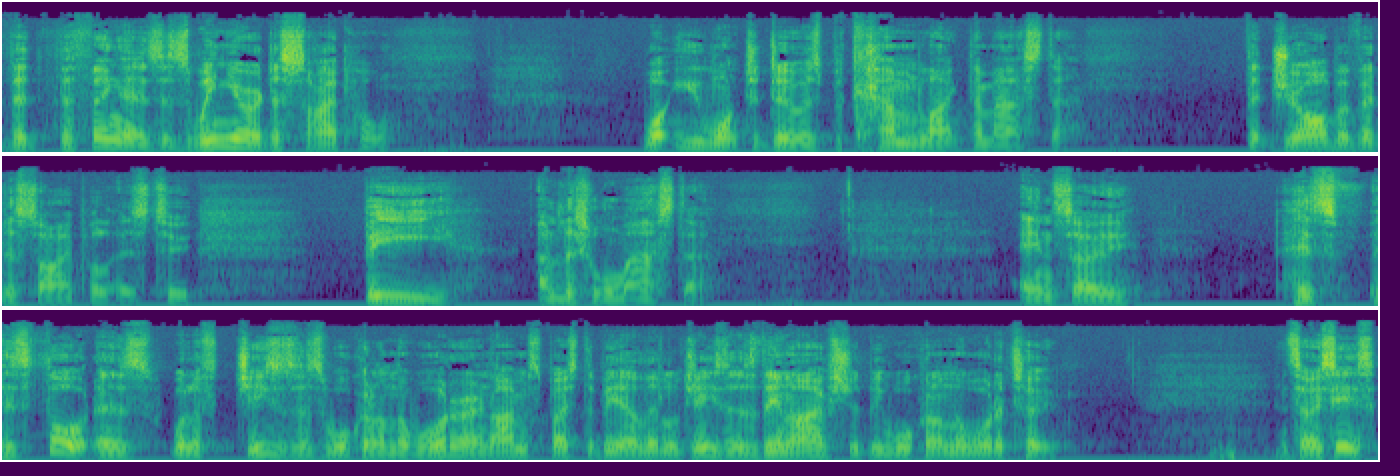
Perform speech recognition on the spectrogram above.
the, the thing is, is when you're a disciple, what you want to do is become like the master. The job of a disciple is to be a little master. And so his, his thought is, well, if Jesus is walking on the water and I'm supposed to be a little Jesus, then I should be walking on the water too. And so he says,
